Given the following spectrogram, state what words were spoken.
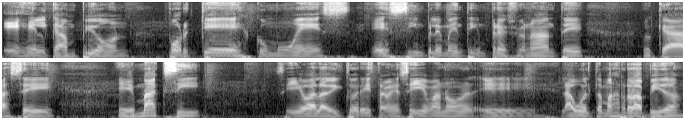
es el campeón, por qué es como es. Es simplemente impresionante lo que hace eh, Maxi. Se lleva la victoria y también se lleva eh, la vuelta más rápida.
